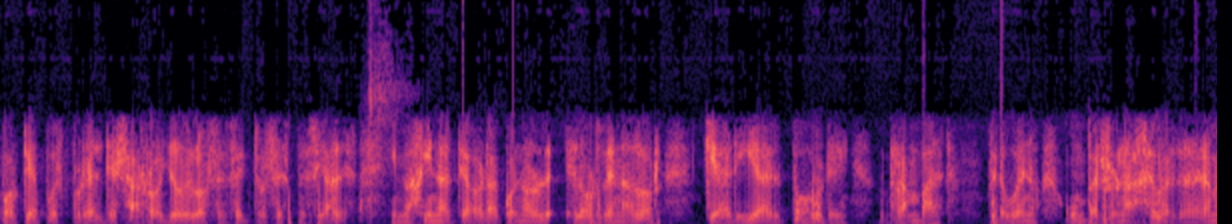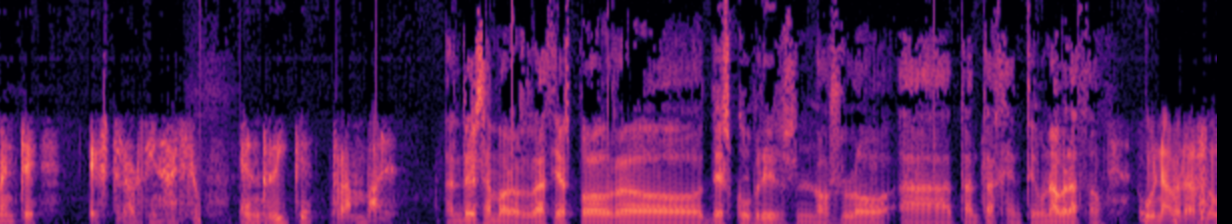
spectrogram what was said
¿Por qué? Pues por el desarrollo de los efectos especiales. Imagínate ahora con el ordenador que haría el pobre Rambal. Pero bueno, un personaje verdaderamente extraordinario. Enrique Rambal. Andrés Amoros, gracias por uh, descubrirnoslo a tanta gente. Un abrazo. Un abrazo.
